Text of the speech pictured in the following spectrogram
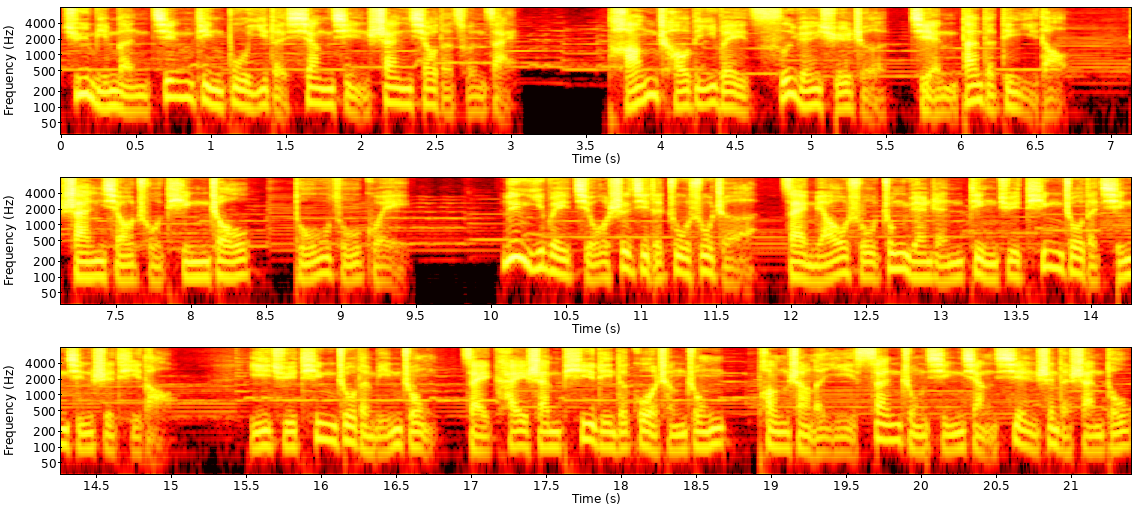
居民们坚定不移地相信山魈的存在。唐朝的一位词源学者简单的定义道：“山魈出汀州，独族鬼。”另一位九世纪的著书者在描述中原人定居汀州的情形时提到。移居汀州的民众在开山劈林的过程中，碰上了以三种形象现身的山都、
